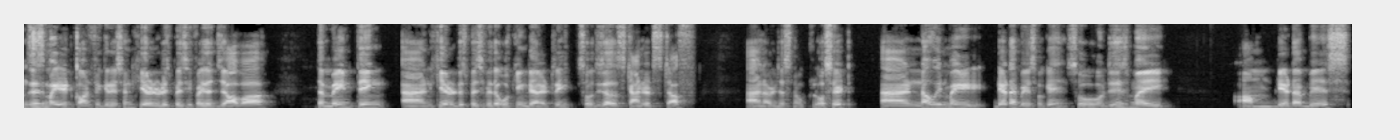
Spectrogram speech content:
this is my edit configuration. Here it will specify the Java, the main thing, and here it will specify the working directory. So these are the standard stuff. And I will just now close it. And now in my database okay? So this is my um database.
